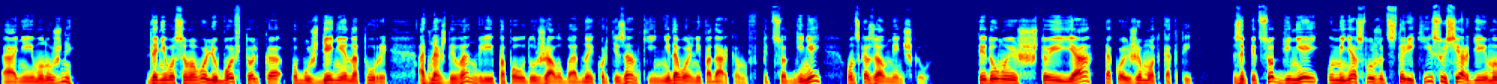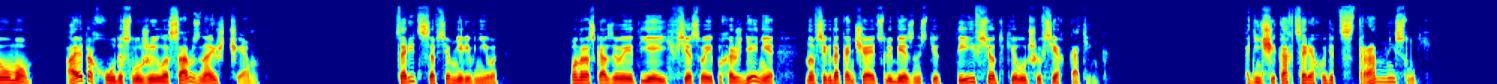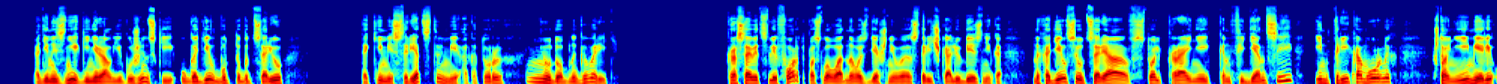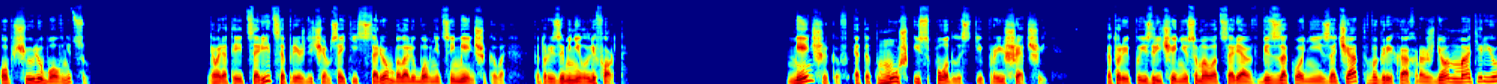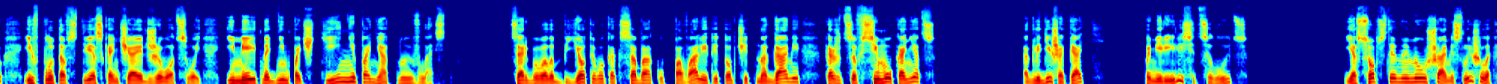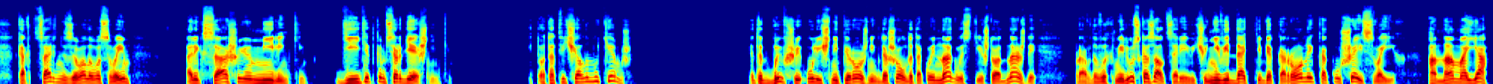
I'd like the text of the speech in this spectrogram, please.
А они ему нужны. Для него самого любовь только побуждение натуры. Однажды в Англии по поводу жалобы одной куртизанки, недовольной подарком в 500 геней, он сказал Меньшикову, «Ты думаешь, что и я такой же мод, как ты?» За пятьсот геней у меня служат старики с усердием и умом, а это худо служило, сам знаешь чем. Царица совсем не ревнива. Он рассказывает ей все свои похождения, но всегда кончает с любезностью. «Ты все-таки лучше всех, Катенька». О денщиках царя ходят странные слухи. Один из них, генерал Ягужинский, угодил будто бы царю такими средствами, о которых неудобно говорить. Красавец Лефорт, по слову одного здешнего старичка-любезника, находился у царя в столь крайней конфиденции, интриг амурных, что они имели общую любовницу. Говорят, и царица, прежде чем сойтись с царем, была любовницей Меньшикова, который заменил Лефорта. Меньшиков, этот муж из подлости происшедший, который, по изречению самого царя, в беззаконии зачат, во грехах рожден матерью и в плутовстве скончает живот свой, имеет над ним почти непонятную власть. Царь, бывало, бьет его, как собаку, повалит и топчет ногами, кажется, всему конец. А глядишь, опять помирились и целуются. Я собственными ушами слышала, как царь называл его своим Алексашею миленьким дитятком сердешненьким. И тот отвечал ему тем же. Этот бывший уличный пирожник дошел до такой наглости, что однажды, правда, в хмелю сказал царевичу, «Не видать тебе короны, как ушей своих, она моя».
